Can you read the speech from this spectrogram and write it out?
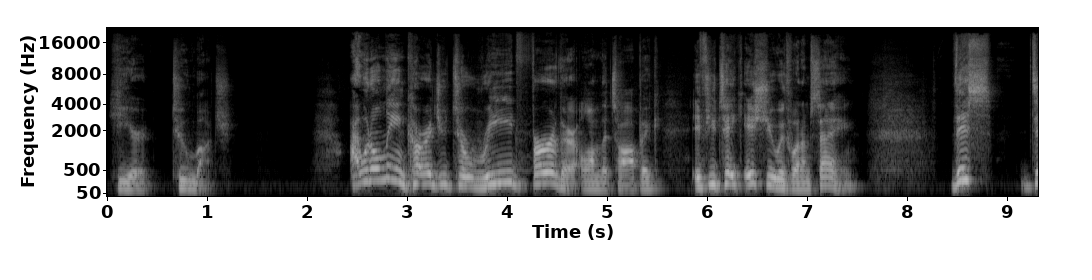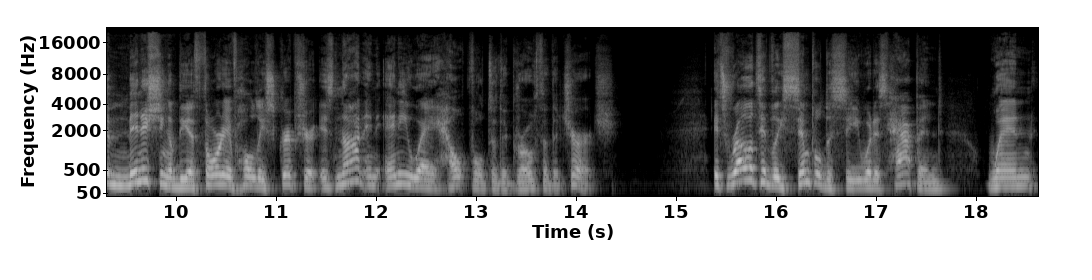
here too much. I would only encourage you to read further on the topic if you take issue with what I'm saying. This diminishing of the authority of Holy Scripture is not in any way helpful to the growth of the church. It's relatively simple to see what has happened when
